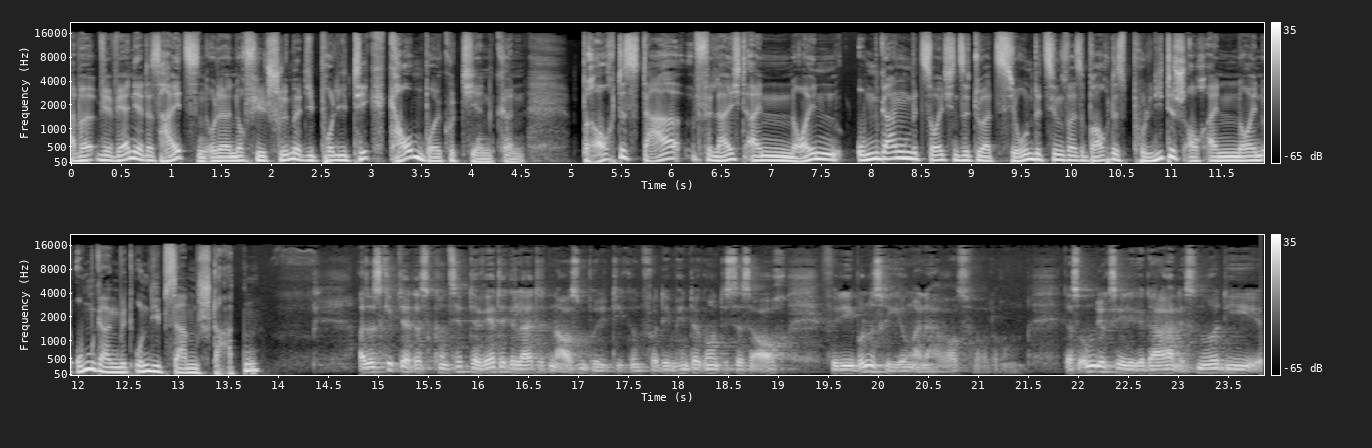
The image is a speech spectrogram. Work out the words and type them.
Aber wir werden ja das Heizen oder noch viel schlimmer die Politik kaum boykottieren können. Braucht es da vielleicht einen neuen Umgang mit solchen Situationen, beziehungsweise braucht es politisch auch einen neuen Umgang mit unliebsamen Staaten? Also es gibt ja das Konzept der wertegeleiteten Außenpolitik und vor dem Hintergrund ist das auch für die Bundesregierung eine Herausforderung. Das Unglückselige daran ist nur, die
